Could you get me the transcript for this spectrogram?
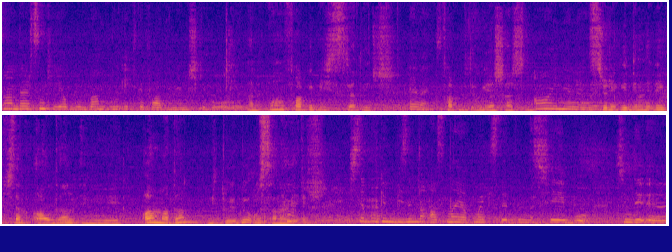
Sen dersin ki ya bu ben bunu ilk defa dinlemiş gibi oluyorum. Yani o an farklı bir hissiyat verir. Evet. Farklı bir duygu yaşarsın. Aynen. Sürekli dinlediğin kişiden aldığın, e, almadığın bir duyguyu o sana verir. İşte bugün bizim de aslında yapmak istediğimiz şey bu. Şimdi e,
